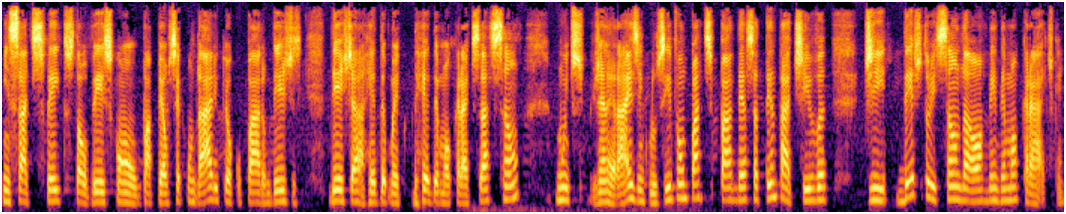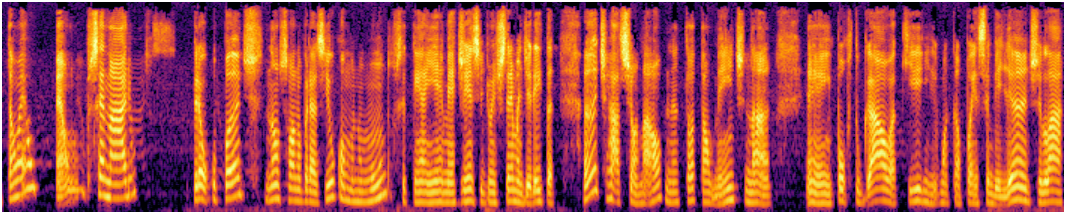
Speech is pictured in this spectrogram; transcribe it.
insatisfeitos talvez com o papel secundário que ocuparam desde, desde a redemocratização, muitos generais, inclusive, vão participar dessa tentativa de destruição da ordem democrática. Então, é um, é um cenário preocupante, não só no Brasil, como no mundo. Você tem aí a emergência de uma extrema-direita antirracional, né, totalmente. Na, é, em Portugal, aqui, uma campanha semelhante, lá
